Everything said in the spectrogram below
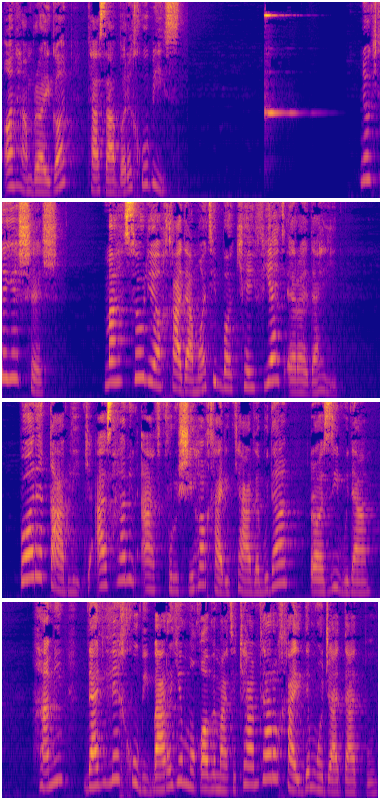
آن هم رایگان تصور خوبی است. نکته شش. محصول یا خدماتی با کیفیت ارائه دهید. بار قبلی که از همین عطر فروشی ها خرید کرده بودم راضی بودم. همین دلیل خوبی برای مقاومت کمتر و خرید مجدد بود.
